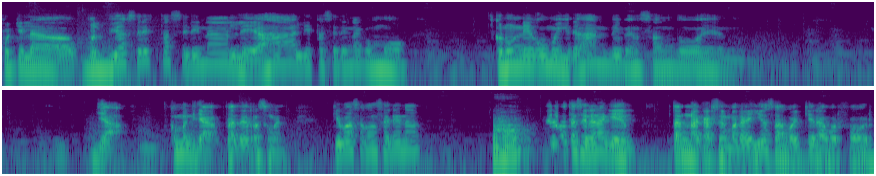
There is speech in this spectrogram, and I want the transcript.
Porque la volvió a ser esta Serena leal y esta Serena como. con un ego muy grande pensando en. Ya, como ya, espérate, resumen. ¿Qué pasa con Serena? Ajá. Tenemos esta Serena que está en una cárcel maravillosa, cualquiera, por favor.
